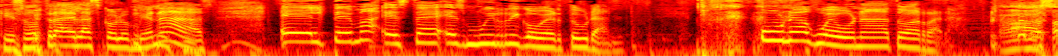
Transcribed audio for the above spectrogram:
que es otra de las colombianadas. El tema esta es muy Rigoberto Urán. Una huevonada toda rara. Ah, sí.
